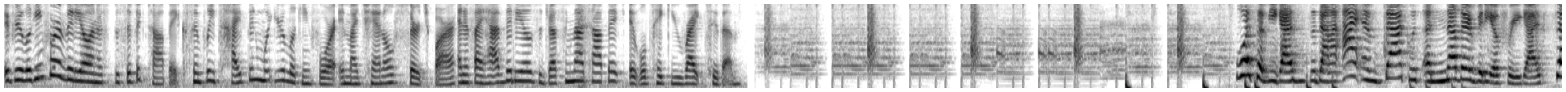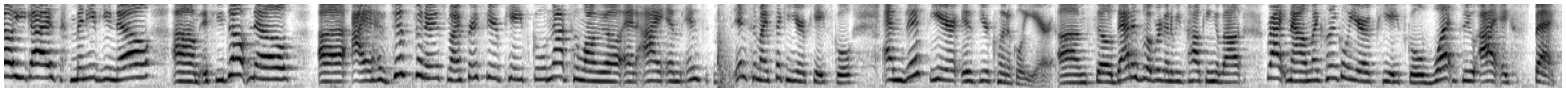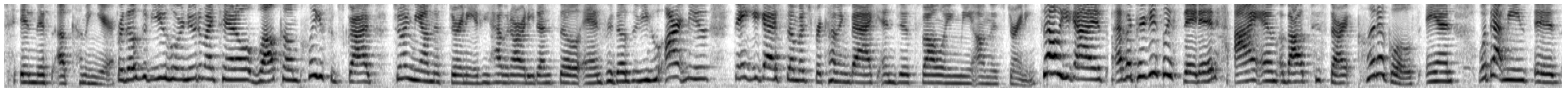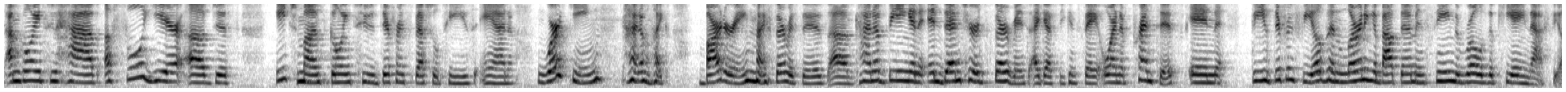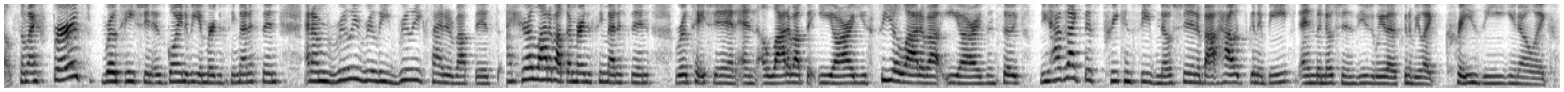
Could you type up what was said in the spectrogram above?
If you're looking for a video on a specific topic, simply type in what you're looking for in my channel search bar, and if I have videos addressing that topic, it will take you right to them. What's up you guys, it's Adana. I am back with another video for you guys. So you guys, many of you know, um, if you don't know, uh, I have just finished my first year of PA school not too long ago, and I am in, into my second year of PA school. And this year is your clinical year. Um, so that is what we're going to be talking about right now. My clinical year of PA school. What do I expect in this upcoming year? For those of you who are new to my channel, welcome. Please subscribe. Join me on this journey if you haven't already done so. And for those of you who aren't new, thank you guys so much for coming back and just following me on this journey. So you guys, as I previously previously stated, I am about to start clinicals. And what that means is I'm going to have a full year of just each month going to different specialties and working kind of like bartering my services, um, kind of being an indentured servant, I guess you can say, or an apprentice in these different fields and learning about them and seeing the role of the PA in that field. So my first rotation is going to be emergency medicine and I'm really, really, really excited about this. I hear a lot about the emergency medicine rotation and a lot about the ER. You see a lot about ERs and so you have like this preconceived notion about how it's going to be and the notion is usually that it's going to be like crazy, you know, like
